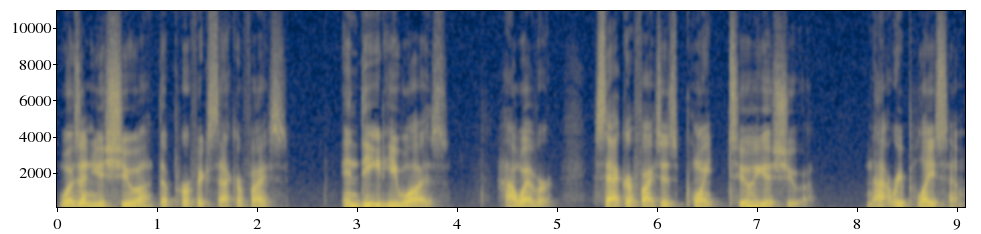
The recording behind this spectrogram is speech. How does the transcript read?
Wasn't Yeshua the perfect sacrifice? Indeed, he was. However, Sacrifices point to Yeshua, not replace him.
